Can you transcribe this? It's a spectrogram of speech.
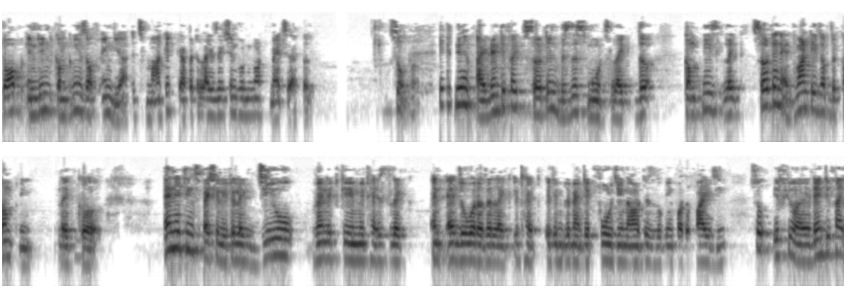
top Indian companies of India, its market capitalization would not match Apple. So if we have identified certain business moats, like the companies, like certain advantage of the company, like uh, anything specialty, like Jio, when it came, it has like an edge over other, like it had, it implemented 4G, now it is looking for the 5G. So if you identify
